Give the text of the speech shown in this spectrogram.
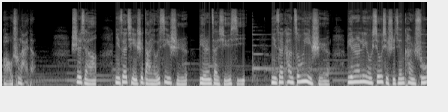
熬出来的。试想，你在寝室打游戏时，别人在学习；你在看综艺时，别人利用休息时间看书；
